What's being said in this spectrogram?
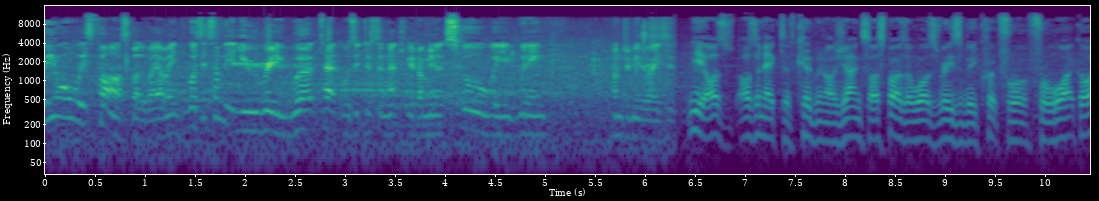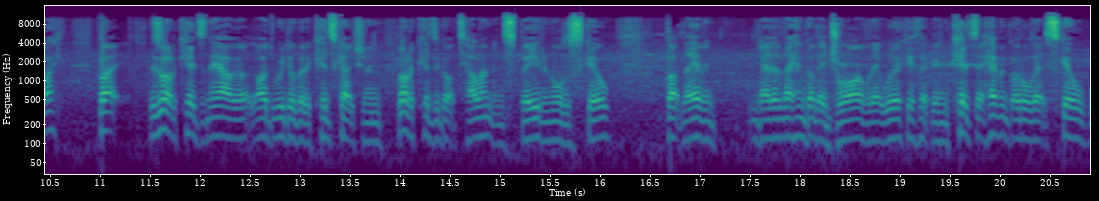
Were you always fast, by the way? I mean, was it something that you really worked at, or was it just a natural gift? I mean, at school, were you winning 100 metre races? Yeah, I was, I was an active kid when I was young, so I suppose I was reasonably quick for, for a white guy. But there's a lot of kids now, we do a bit of kids coaching, and a lot of kids have got talent and speed and all the skill, but they haven't, you know, they haven't got that drive or that work ethic. And kids that haven't got all that skill,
